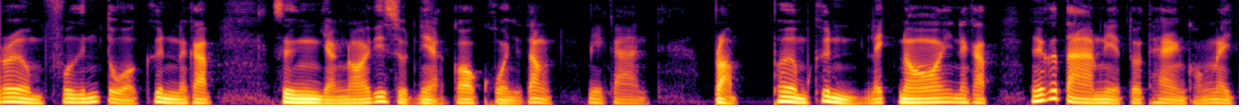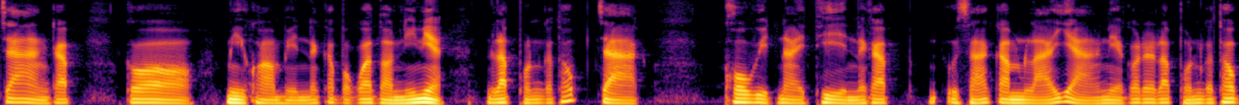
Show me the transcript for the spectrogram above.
เริ่มฟื้นตัวขึ้นนะครับ ซึ่งอย่างน้อยที่สุดเนี่ยก็ควรจะต้องมีการปรับเพิ่มขึ้นเล็กน้อยนะครับยังก็ตามเนี่ยตัวแทนของนายจ้างครับ ก็ มีความเห็นนะครับบอกว่าตอนนี้เนี่ยรับผลกระทบจากโควิด -19 นะครับอุตสาหกรรมหลายอย่างเนี่ยก็ได้รับผลกระทบ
